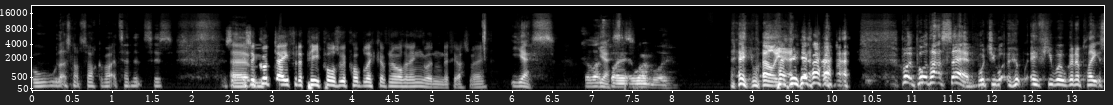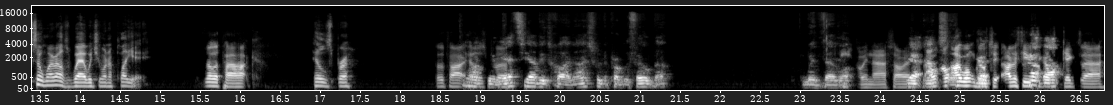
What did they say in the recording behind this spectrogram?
Oh, let's not talk about attendances. It's, a, it's a Um, good day for the People's Republic of Northern England, if you ask me. Yes. So let's Yes. play at Wembley. well, yeah. but but that said, would you if you were going to play it somewhere else? Where would you want to play it? Villa Park, Hillsborough. Villa Park, With Hillsborough. the Etihad, it's quite nice. We'd have probably filled that. With their lot. Uh, going there, sorry. Yeah, I, I- I won't go Yeah. to. I refuse Not to go to gigs there.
